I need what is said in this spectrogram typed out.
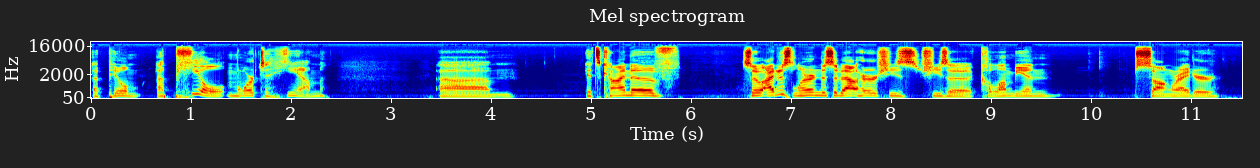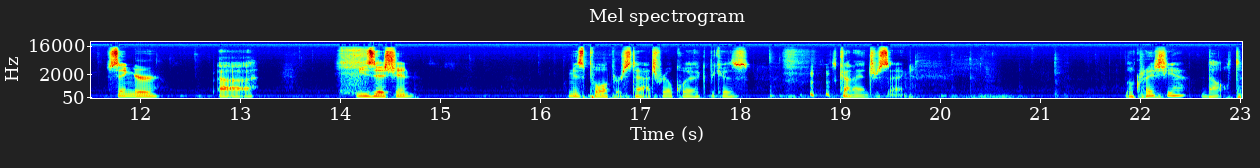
appeal appeal more to him. Um, it's kind of so I just learned this about her. She's she's a Colombian songwriter, singer, uh, musician. Let me just pull up her stats real quick because it's kind of interesting. Lucrecia Dalt.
